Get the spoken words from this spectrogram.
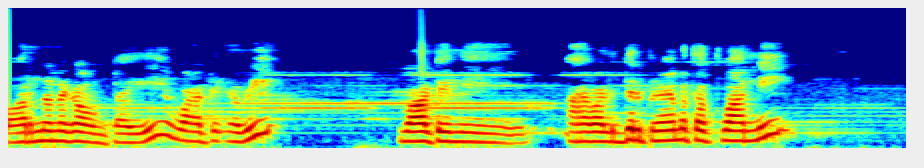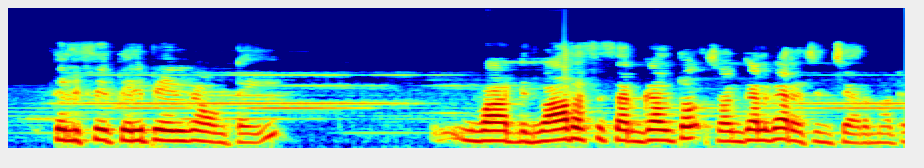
వర్ణనగా ఉంటాయి. వాటి అవి వాటిని వాళ్ళిద్దరి ప్రేమతత్వాన్ని తెలిసే తెలిపేవిగా ఉంటాయి. వాటి ద్వాదశ సర్గాలతో సర్గాలుగా రచించారు అన్నమాట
